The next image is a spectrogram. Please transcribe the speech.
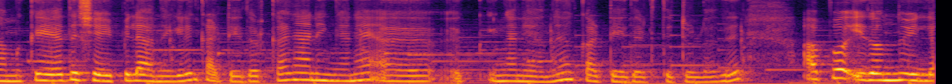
നമുക്ക് ഏത് ഷേപ്പിലാണെങ്കിലും കട്ട് ചെയ്തെടുക്കാം. ഞാനിങ്ങനെ ഇങ്ങനെയാണ് കട്ട് ചെയ്തെടുത്തിട്ടുള്ളത്. അപ്പോൾ ഇതൊന്നുമില്ല.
